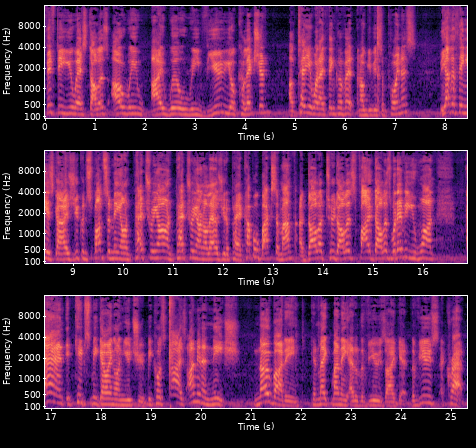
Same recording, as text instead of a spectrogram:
50 US dollars. I'll re- I will review your collection. I'll tell you what I think of it and I'll give you some pointers. The other thing is, guys, you can sponsor me on Patreon. Patreon allows you to pay a couple bucks a month, a dollar, two dollars, five dollars, whatever you want. And it keeps me going on YouTube because, guys, I'm in a niche. Nobody can make money out of the views I get. The views are crap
